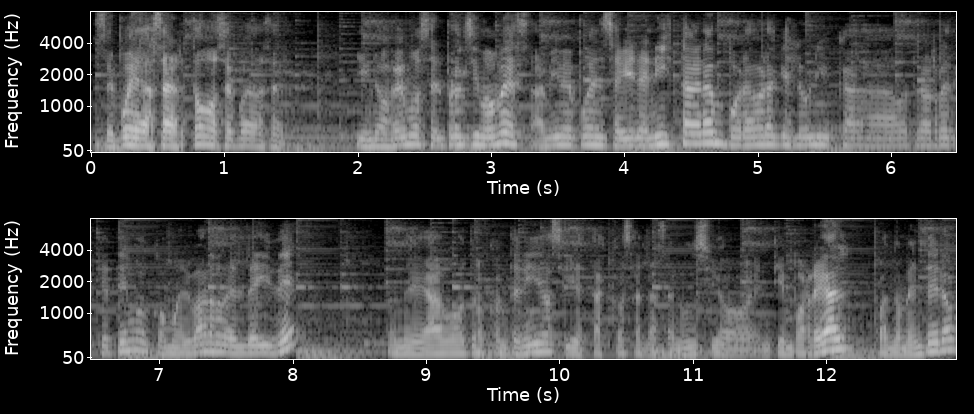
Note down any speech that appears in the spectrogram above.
se puede hacer, todo se puede hacer. Y nos vemos el próximo mes. A mí me pueden seguir en Instagram por ahora que es la única otra red que tengo, como el bardo del D&D, donde hago otros contenidos y estas cosas las anuncio en tiempo real, cuando me entero.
